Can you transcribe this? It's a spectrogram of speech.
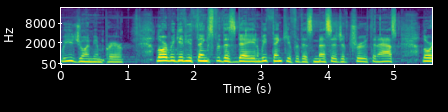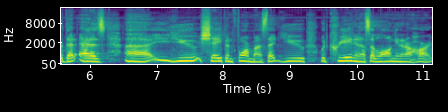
Will you join me in prayer? Lord, we give you thanks for this day and we thank you for this message of truth and ask, Lord, that as uh, you shape and form us, that you would create in us a longing in our heart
